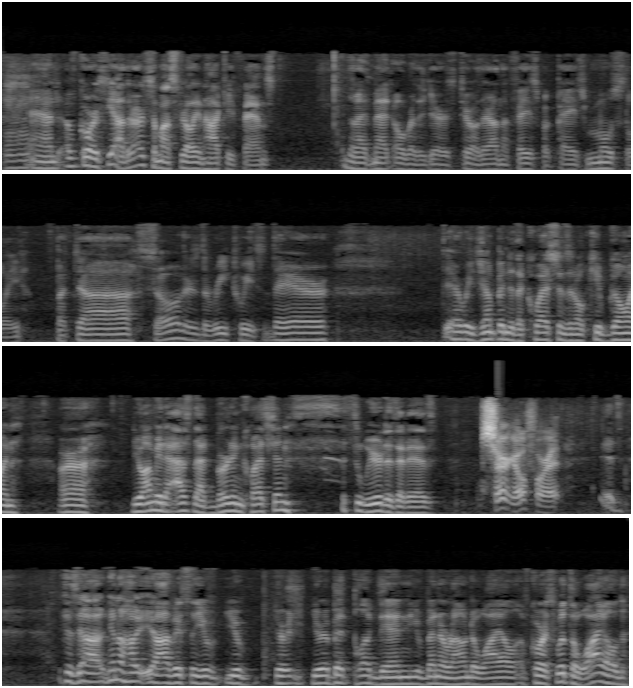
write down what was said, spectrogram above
mm-hmm. and of course, yeah, there are some Australian hockey fans that I've met over the years too. They're on the Facebook page mostly, but uh, so there's the retweets there. There we jump into the questions and we'll keep going. Or do you want me to ask that burning question? as weird as it is. Sure, go for it. It's because uh, you know how obviously you you you're you're a bit plugged in. You've been around a while, of course, with the wild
